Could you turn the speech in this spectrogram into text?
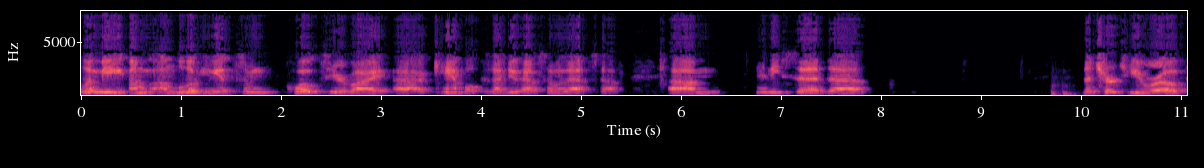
let me, I'm, I'm looking at some quotes here by uh, Campbell because I do have some of that stuff. Um, and he said, uh, the church he wrote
